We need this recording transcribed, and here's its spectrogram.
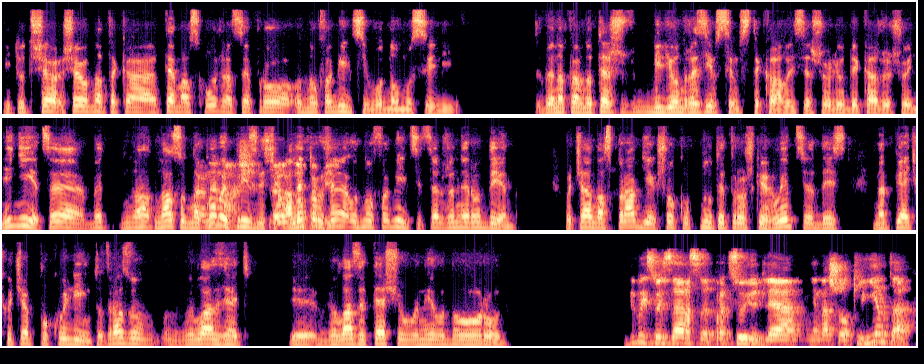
І тут ще, ще одна така тема схожа: це про однофамільців в одному селі. Ви, напевно, теж мільйон разів з цим стикалися, що люди кажуть, що ні, ні, це ми, на, нас однакове прізвище, але то вже однофамільці. це вже не родина. Хоча насправді, якщо купнути трошки глибця, десь на 5 хоча б поколінь, то зразу вилазять, е, вилазить те, що вони одного роду. Дивись, ось зараз е, працюю для нашого клієнта.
